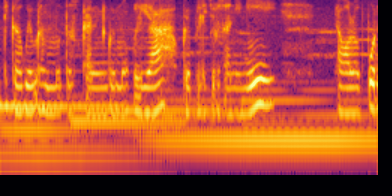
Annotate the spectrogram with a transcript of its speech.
ketika gue udah memutuskan gue mau kuliah gue pilih jurusan ini ya walaupun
